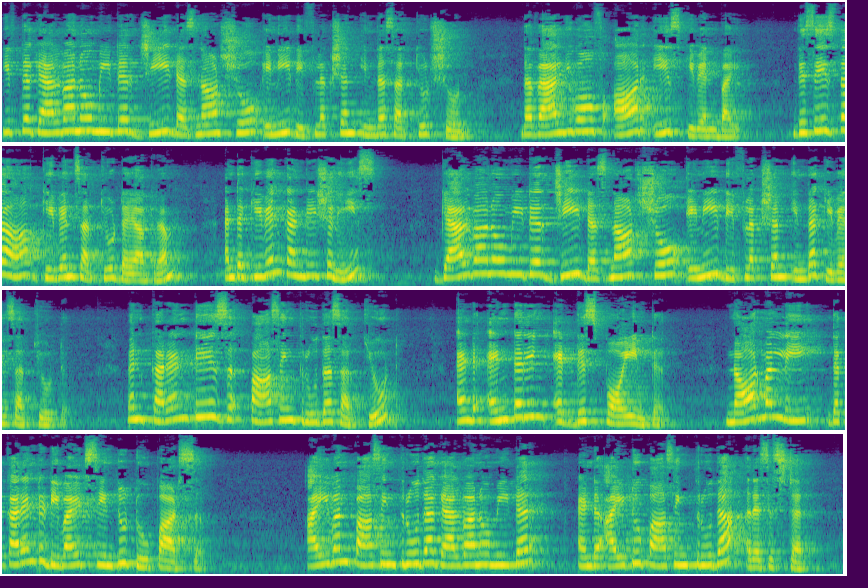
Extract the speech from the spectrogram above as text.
If the galvanometer G does not show any deflection in the circuit shown, the value of R is given by. This is the given circuit diagram and the given condition is galvanometer G does not show any deflection in the given circuit. When current is passing through the circuit and entering at this point, normally the current divides into two parts. I1 passing through the galvanometer and I2 passing through the resistor.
